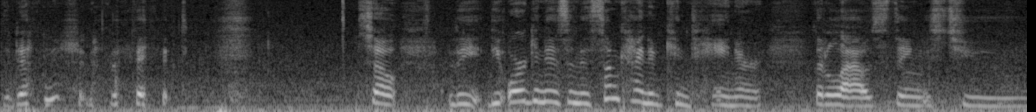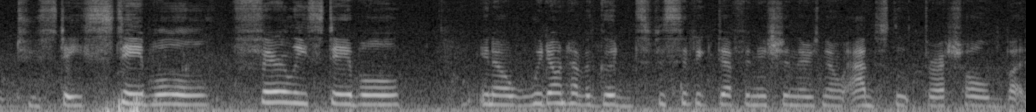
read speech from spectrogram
the definition of it. So the, the organism is some kind of container that allows things to, to stay stable, fairly stable. You know, we don't have a good specific definition, there's no absolute threshold, but,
